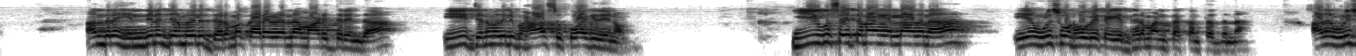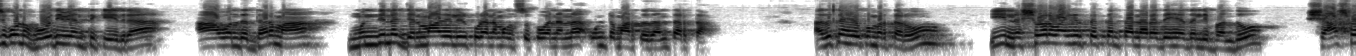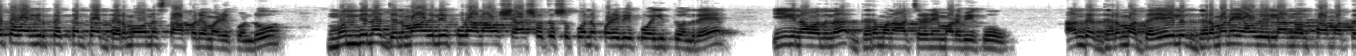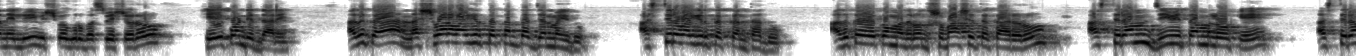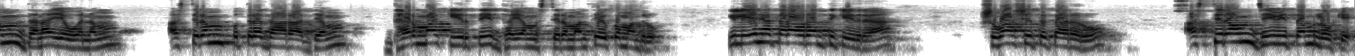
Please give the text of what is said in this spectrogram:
ಅಂದ್ರೆ ಹಿಂದಿನ ಜನ್ಮದಲ್ಲಿ ಧರ್ಮ ಕಾರ್ಯಗಳನ್ನ ಮಾಡಿದ್ದರಿಂದ ಈ ಜನ್ಮದಲ್ಲಿ ಬಹಳ ಸುಖವಾಗಿದೆ ನಾವು ಈಗೂ ಸಹಿತ ನಾವು ಎಲ್ಲ ಅದನ್ನ ಏನ್ ಉಳಿಸ್ಕೊಂಡು ಹೋಗ್ಬೇಕಾಗಿದೆ ಧರ್ಮ ಅಂತಕ್ಕಂಥದ್ದನ್ನ. ಅದನ್ನ ಉಳಿಸಿಕೊಂಡು ಹೋದಿವಿ ಅಂತ ಕೇಳಿದ್ರ ಆ ಒಂದು ಧರ್ಮ ಮುಂದಿನ ಜನ್ಮದಲ್ಲಿ ಕೂಡ ನಮಗ ಸುಖವನ್ನ ಉಂಟು ಮಾಡ್ತದ ಅಂತ ಅರ್ಥ. ಅದಕ್ಕ ಹೇಳ್ಕೊಂಡ್ ಬರ್ತಾರೋ ಈ ನಶ್ವರವಾಗಿರ್ತಕ್ಕಂಥ ನರದೇಹದಲ್ಲಿ ಬಂದು ಶಾಶ್ವತವಾಗಿರ್ತಕ್ಕಂಥ ಧರ್ಮವನ್ನ ಸ್ಥಾಪನೆ ಮಾಡಿಕೊಂಡು ಮುಂದಿನ ಜನ್ಮದಲ್ಲಿ ಕೂಡ ನಾವು ಶಾಶ್ವತ ಸುಖವನ್ನು ಪಡಿಬೇಕು ಆಗಿತ್ತು ಅಂದ್ರೆ ಈಗ ನಾವು ಅದನ್ನ ಧರ್ಮನ ಆಚರಣೆ ಮಾಡಬೇಕು. ಅಂದ ಧರ್ಮ ದಯ ಇಲ್ಲದ ಧರ್ಮನೇ ಯಾವುದೂ ಇಲ್ಲ ಅನ್ನುವಂತ ಮಾತನ್ನ ಇಲ್ಲಿ ವಿಶ್ವಗುರು ಬಸವೇಶ್ವರರು ಹೇಳ್ಕೊಂಡಿದ್ದಾರೆ. ಅದಕ್ಕ ನಶ್ವರವಾಗಿರ್ತಕ್ಕಂಥ ಜನ್ಮ ಇದು. ಅಸ್ಥಿರವಾಗಿರ್ತಕ್ಕಂಥದ್ದು. ಅದಕ್ಕೆ ಹೇಳ್ಕೊಂಬಂದ್ರು ಒಂದು ಸುಭಾಷಿತಕಾರರು ಅಸ್ಥಿರಂ ಜೀವಿತಂ ಲೋಕೆ, ಅಸ್ಥಿರಂ ಧನ ಯೌವನಂ ಅಸ್ಥಿರಂ ಪುತ್ರಧಾರಾಧ್ಯಂ, ಧರ್ಮ ಕೀರ್ತಿ ದ್ವಯಂ ಸ್ಥಿರಂ ಅಂತ ಹೇಳ್ಕೊಂಬಂದ್ರು. ಇಲ್ಲಿ ಏನ್ ಹೇಳ್ತಾರ ಅವ್ರ ಅಂತ ಕೇಳಿದ್ರ ಸುಭಾಷಿತಕಾರರು ಅಸ್ಥಿರಂ ಜೀವಿತಂ ಲೋಕೆ.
